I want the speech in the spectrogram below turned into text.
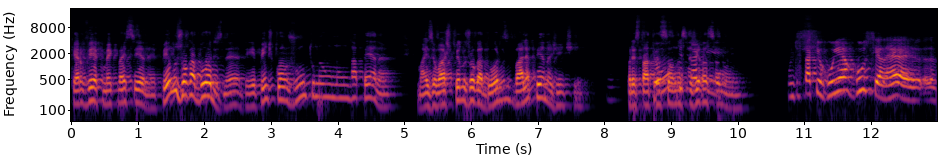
Quero ver como é que vai ser, né? Pelos jogadores, né? De repente, conjunto não, não dá pé, né? Mas eu acho que pelos jogadores vale a pena a gente prestar atenção nessa geração aí. Um destaque ruim é a Rússia, né?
